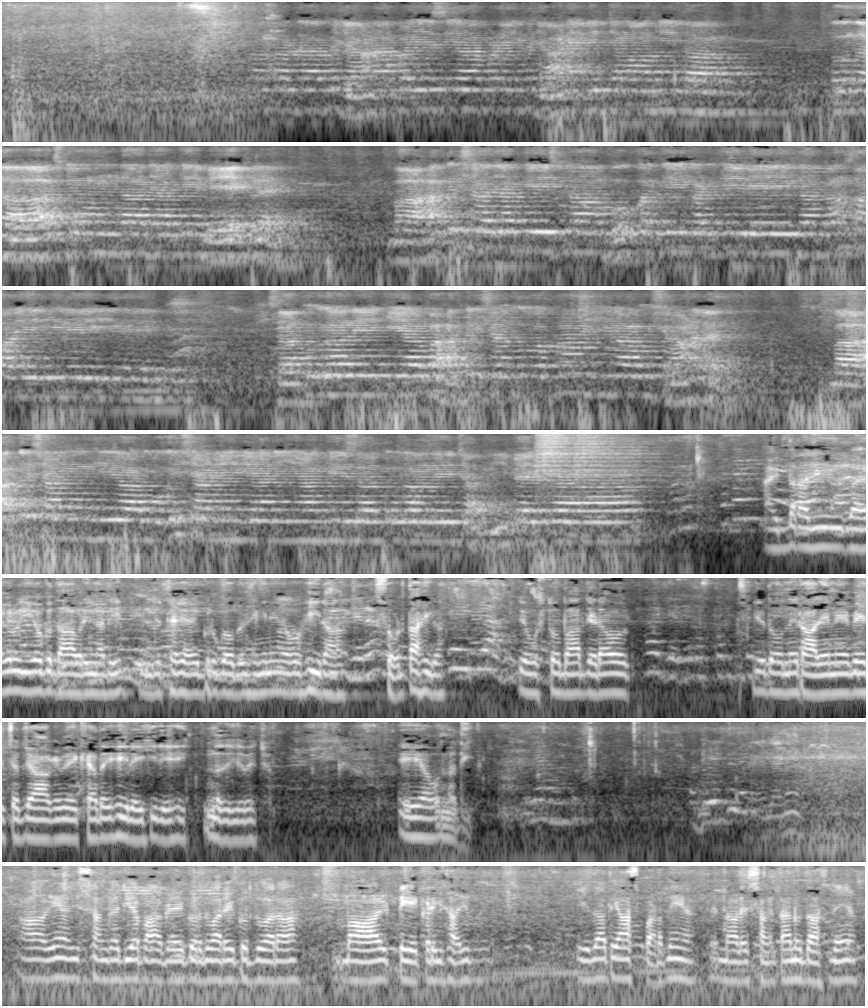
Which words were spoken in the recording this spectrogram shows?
ਇੱਧਰ ਜੀ, ਵਾਹਿਗੁਰੂ ਜੀ, ਉਹ ਗੋਦਾਵਰੀ ਨਦੀ ਜਿੱਥੇ ਗੁਰੂ ਗੋਬਿੰਦ ਸਿੰਘ ਨੇ ਉਹ ਹੀਰਾ ਸੁੱਟਤਾ ਸੀਗਾ ਤੇ ਉਸ ਤੋਂ ਬਾਅਦ ਜਿਹੜਾ ਉਹ ਜਦੋਂ ਉਹਨੇ ਰਾਜੇ ਨੇ ਵਿੱਚ ਜਾ ਕੇ ਵੇਖਿਆ ਤੇ ਹੀਰੇ ਹੀਰੇ ਹੀ ਨਦੀ ਦੇ ਵਿੱਚ। ਇਹ ਆ ਉਹ ਨਦੀ। ਆ ਗਏ ਆ ਜੀ ਸੰਗਤ ਜੀ, ਆਪਾਂ ਆ ਗਏ ਗੁਰਦੁਆਰੇ, ਗੁਰਦੁਆਰਾ ਮਾਲ ਟੇਕੜੀ ਸਾਹਿਬ। ਇਹਦਾ ਇਤਿਹਾਸ ਪੜ੍ਹਦੇ ਆ ਤੇ ਨਾਲੇ ਸੰਗਤਾਂ ਨੂੰ ਦੱਸਦੇ ਆ।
